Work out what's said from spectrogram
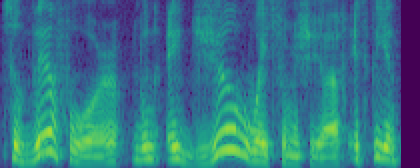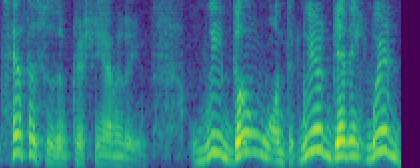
So therefore, when a Jew waits for Mashiach, it's the antithesis of Christianity. We don't want to, we're getting, we're,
